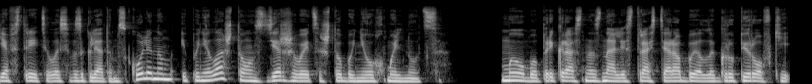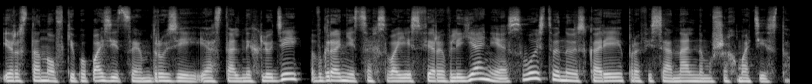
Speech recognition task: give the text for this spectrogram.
Я встретилась взглядом с Колином и поняла, что он сдерживается, чтобы не ухмыльнуться. Мы оба прекрасно знали страсть Арабеллы группировки и расстановки по позициям друзей и остальных людей в границах своей сферы влияния, свойственную скорее профессиональному шахматисту.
